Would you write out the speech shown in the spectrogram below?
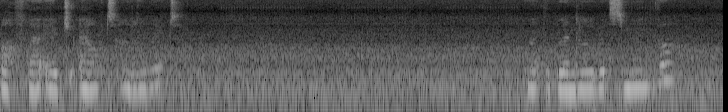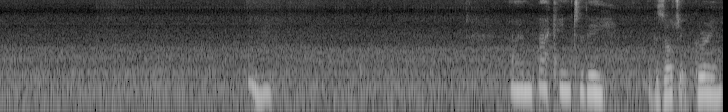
buff that edge out a little bit. Make the blend a little bit smoother. Hmm. I'm back into the exotic green.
